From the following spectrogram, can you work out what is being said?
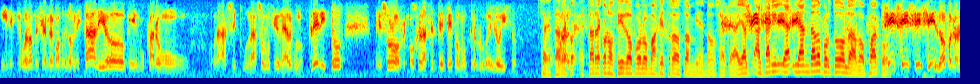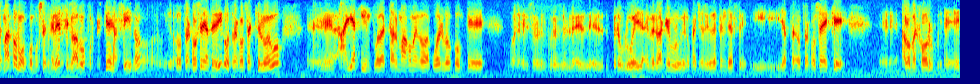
y de que bueno que se remodeló el estadio, que buscaron una, una solución en algunos créditos, eso lo recoge la sentencia como que Blue lo hizo. O sea, que está, reco está, reconocido por los magistrados también, ¿no? O sea, que ahí al, sí, al Dani sí, le, sí. le, han dado por todos lados, Paco. Sí, sí, sí, sí, no, pero además como, como se merece, vamos, porque es que es así, ¿no? Otra cosa ya te digo, otra cosa es que luego eh, haya quien pueda estar más o menos de acuerdo con que pues, pues el, pero Blue es verdad que Blue lo que ha hecho es defenderse y ya está. Otra cosa es que eh, a lo mejor eh,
